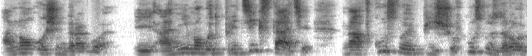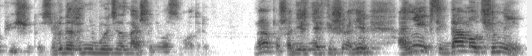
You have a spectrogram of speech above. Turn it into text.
оно очень дорогое. И они могут прийти, кстати, на вкусную пищу, вкусную здоровую пищу. То есть вы даже не будете знать, что они вас смотрят да, потому что они же не афиши, они, они всегда молчуны,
